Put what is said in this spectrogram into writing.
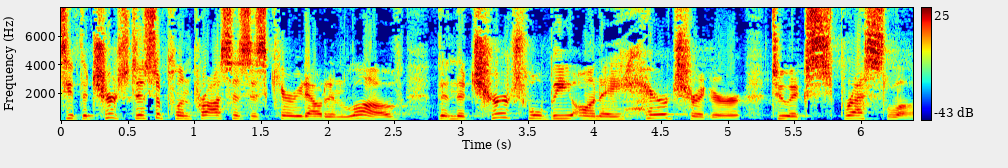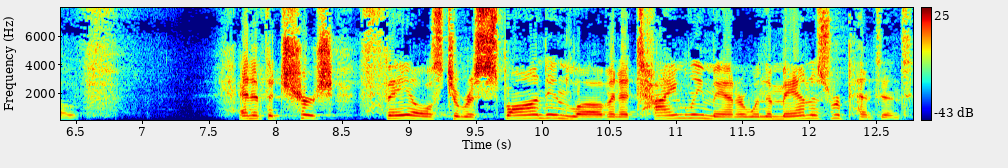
See, if the church discipline process is carried out in love, then the church will be on a hair trigger to express love. And if the church fails to respond in love in a timely manner when the man is repentant,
